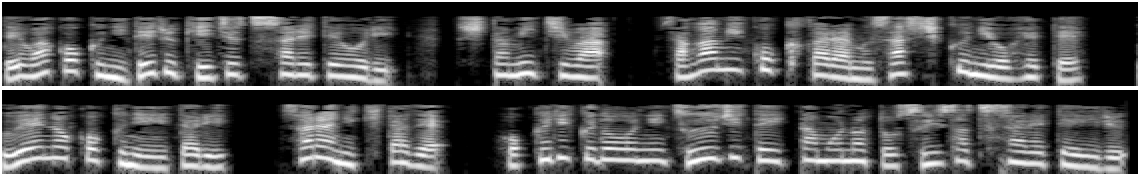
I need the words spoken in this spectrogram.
出羽国に出る記述されており、下道は相模国から武蔵国を経て上野国に至り、さらに北で北陸道に通じていたものと推察されている。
